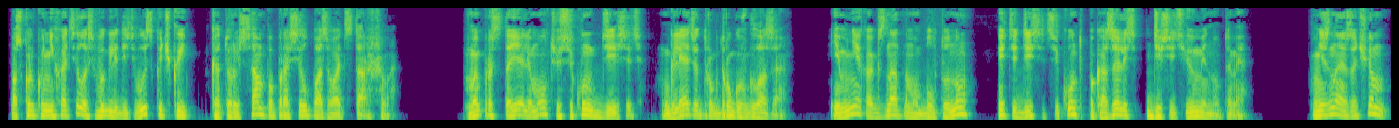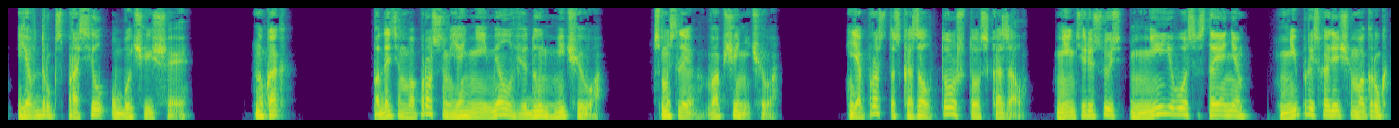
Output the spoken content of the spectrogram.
поскольку не хотелось выглядеть выскочкой, который сам попросил позвать старшего. Мы простояли молча секунд десять, глядя друг другу в глаза. И мне, как знатному болтуну, эти десять секунд показались десятью минутами. Не знаю зачем, я вдруг спросил у бычьей шеи. «Ну как?» Под этим вопросом я не имел в виду ничего. В смысле, вообще ничего. Я просто сказал то, что сказал. Не интересуюсь ни его состоянием, ни происходящим вокруг,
